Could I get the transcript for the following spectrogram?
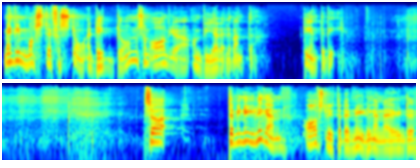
Men vi måste förstå att det är de som avgör om vi är relevanta. Det är inte vi. Så där vi nyligen avslutade nyligen, är ju inte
